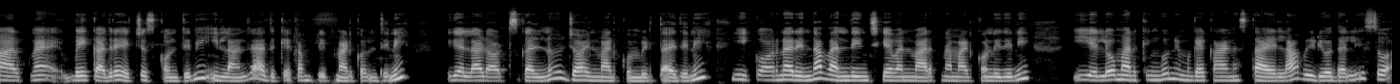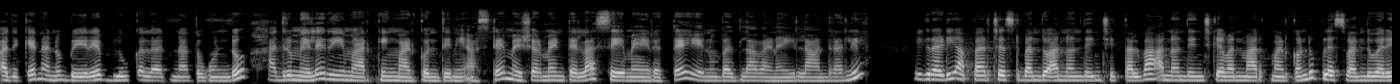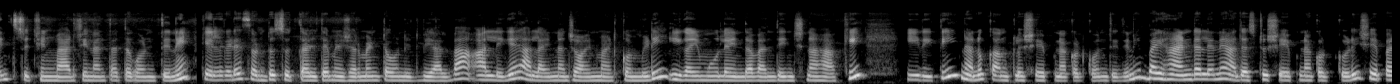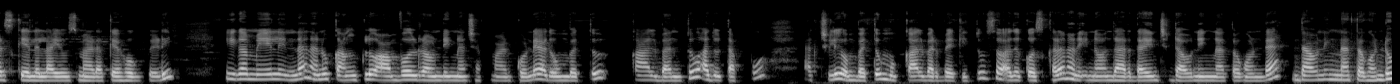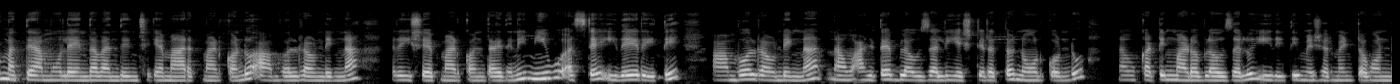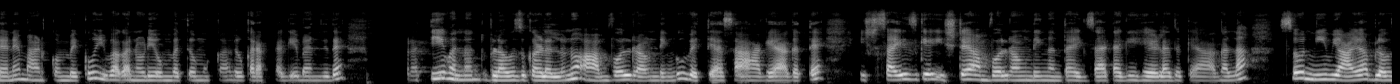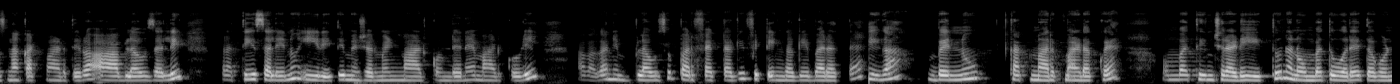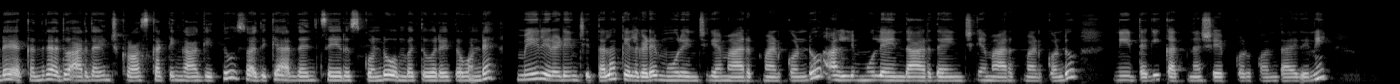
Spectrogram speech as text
ಮಾರ್ಕ್ನ ಬೇಕಾದರೆ ಹೆಚ್ಚಿಸ್ಕೊತೀನಿ, ಇಲ್ಲಾಂದರೆ ಅದಕ್ಕೆ ಕಂಪ್ಲೀಟ್ ಮಾಡ್ಕೊತೀನಿ. ಈಗ ಎಲ್ಲ ಡಾಟ್ಸ್ಗಳನ್ನೂ ಜಾಯಿನ್ ಮಾಡ್ಕೊಂಡ್ಬಿಡ್ತಾ ಇದ್ದೀನಿ. ಈ ಕಾರ್ನರಿಂದ ಒಂದು ಇಂಚ್ಗೆ ಒಂದು ಮಾರ್ಕ್ನ ಮಾಡ್ಕೊಂಡಿದ್ದೀನಿ. ಈ ಯೆಲ್ಲೋ ಮಾರ್ಕಿಂಗು ನಿಮಗೆ ಕಾಣಿಸ್ತಾ ಇಲ್ಲ ವಿಡಿಯೋದಲ್ಲಿ ಸೊ ಅದಕ್ಕೆ ನಾನು ಬೇರೆ ಬ್ಲೂ ಕಲರ್ನ ತೊಗೊಂಡು ಅದ್ರ ಮೇಲೆ ರೀಮಾರ್ಕಿಂಗ್ ಮಾಡ್ಕೊತೀನಿ. ಅಷ್ಟೇ ಮೆಷರ್ಮೆಂಟ್ ಎಲ್ಲ ಸೇಮೇ ಇರುತ್ತೆ, ಏನು ಬದಲಾವಣೆ ಇಲ್ಲ ಅದರಲ್ಲಿ. ಈಗ ರೆಡಿ ಅಪ್ಪರ್ ಚೆಸ್ಟ್ ಬಂದು ಹನ್ನೊಂದು ಇಂಚ್ ಇತ್ತಲ್ವಾ? ಹನ್ನೊಂದು ಇಂಚ್ಗೆ ಒಂದು ಮಾರ್ಕ್ ಮಾಡಿಕೊಂಡು ಪ್ಲಸ್ ಒಂದೂವರೆ ಇಂಚ್ ಸ್ಟಿಚಿಂಗ್ ಮಾರ್ಜಿನ್ ಅಂತ ತಗೊತೀನಿ. ಕೆಳಗಡೆ ಸೊಂಟು ಸುತ್ತಳತೆ ಮೆಷರ್ಮೆಂಟ್ ತೊಗೊಂಡಿದ್ವಿ ಅಲ್ವಾ? ಅಲ್ಲಿಗೆ ಆ ಲೈನ್ನ ಜಾಯಿನ್ ಮಾಡ್ಕೊಂಬಿಡಿ ಈಗ ಈ ಮೂಲೆಯಿಂದ ಒಂದು ಇಂಚ್ನ ಹಾಕಿ ಈ ರೀತಿ ನಾನು ಕಂಕ್ಳು ಶೇಪ್ನ ಕೊಟ್ಕೊತಿದ್ದೀನಿ ಬೈ ಹ್ಯಾಂಡಲ್ಲೇ ಆದಷ್ಟು ಶೇಪ್ನ ಕೊಟ್ಕೊಡಿ. ಶೇಪರ್ ಸ್ಕೇಲೆಲ್ಲ ಯೂಸ್ ಮಾಡೋಕ್ಕೆ ಹೋಗಬೇಡಿ. ಈಗ ಮೇಲಿಂದ ನಾನು ಕಂಕ್ಲು ಆಂಬೋಲ್ ರೌಂಡಿಂಗ್ನ ಚೆಕ್ ಮಾಡಿಕೊಂಡೆ. ಅದು ಒಂಬತ್ತು ಕಾಲು ಬಂತು, ಅದು ತಪ್ಪು. ಆ್ಯಕ್ಚುಲಿ ಒಂಬತ್ತು ಮುಕ್ಕಾಲು ಬರಬೇಕಿತ್ತು ಸೊ ಅದಕ್ಕೋಸ್ಕರ ನಾನು ಇನ್ನೊಂದು ಅರ್ಧ ಇಂಚ್ ಡೌನಿಂಗ್ನ ತೊಗೊಂಡೆ. ಡೌನಿಂಗ್ನ ತೊಗೊಂಡು ಮತ್ತೆ ಆ ಮೂಲೆಯಿಂದ ಒಂದು ಇಂಚಿಗೆ ಮಾರ್ಕ್ ಮಾಡಿಕೊಂಡು ಆಂಬೋಲ್ ರೌಂಡಿಂಗ್ನ ರೀಶೇಪ್ ಮಾಡ್ಕೊತಾ ಇದ್ದೀನಿ. ನೀವು ಅಷ್ಟೇ ಇದೇ ರೀತಿ ಆಂಬೋಲ್ ರೌಂಡಿಂಗ್ನ ನಾವು ಅಳತೆ ಬ್ಲೌಸಲ್ಲಿ ಎಷ್ಟಿರುತ್ತೋ ನೋಡಿಕೊಂಡು ನಾವು ಕಟಿಂಗ್ ಮಾಡೋ ಬ್ಲೌಸಲ್ಲೂ ಈ ರೀತಿ ಮೆಷರ್ಮೆಂಟ್ ತೊಗೊಂಡೇ ಮಾಡ್ಕೊಬೇಕು. ಇವಾಗ ನೋಡಿ ಒಂಬತ್ತು ಮುಕ್ಕಾಲು ಕರೆಕ್ಟಾಗಿ ಬಂದಿದೆ. ಪ್ರತಿ ಒಂದೊಂದು ಬ್ಲೌಸ್ಗಳಲ್ಲೂ ಆಂಬೋಲ್ ರೌಂಡಿಂಗು ವ್ಯತ್ಯಾಸ ಆಗೇ ಆಗುತ್ತೆ. ಇಷ್ಟು ಸೈಜ್ಗೆ ಇಷ್ಟೇ ಆಂಬೋಲ್ ರೌಂಡಿಂಗ್ ಅಂತ ಎಕ್ಸಾಕ್ಟಾಗಿ ಹೇಳೋದಕ್ಕೆ ಆಗಲ್ಲ. ಸೊ ನೀವು ಯಾವ ಬ್ಲೌಸ್ನ ಕಟ್ ಮಾಡ್ತೀರೋ ಆ ಬ್ಲೌಸಲ್ಲಿ ಪ್ರತಿ ಸಲಿನೂ ಈ ರೀತಿ ಮೆಷರ್ಮೆಂಟ್ ಮಾಡಿಕೊಂಡೇ ಮಾಡ್ಕೊಳ್ಳಿ. ಆವಾಗ ನಿಮ್ಮ ಬ್ಲೌಸು ಪರ್ಫೆಕ್ಟಾಗಿ ಫಿಟ್ಟಿಂಗಾಗಿ ಬರುತ್ತೆ. ಈಗ ಬೆನ್ನು ಕಟ್ ಮಾರ್ಕ್ ಮಾಡೋಕ್ಕೆ ಒಂಬತ್ತು ಇಂಚ್ ರೆಡಿ ಇತ್ತು. ನಾನು ಒಂಬತ್ತುವರೆ ತೊಗೊಂಡೆ. ಯಾಕಂದರೆ ಅದು ಅರ್ಧ ಇಂಚ್ ಕ್ರಾಸ್ ಕಟ್ಟಿಂಗ್ ಆಗಿತ್ತು. ಸೊ ಅದಕ್ಕೆ ಅರ್ಧ ಇಂಚ್ ಸೇರಿಸ್ಕೊಂಡು ಒಂಬತ್ತುವರೆ ತೊಗೊಂಡೆ. ಮೇಲೆ ಎರಡು ಇಂಚ್ ಇತ್ತಲ್ಲ, ಕೆಳಗಡೆ ಮೂರು ಇಂಚ್ಗೆ ಮಾರ್ಕ್ ಮಾಡಿಕೊಂಡು, ಅಲ್ಲಿ ಮೂಲೆಯಿಂದ ಅರ್ಧ ಇಂಚ್ಗೆ ಮಾರ್ಕ್ ಮಾಡಿಕೊಂಡು ನೀಟಾಗಿ ಕತ್ನ ಶೇಪ್ ಕೊಡ್ಕೊತಾ ಇದ್ದೀನಿ.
